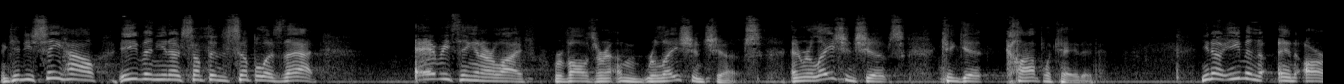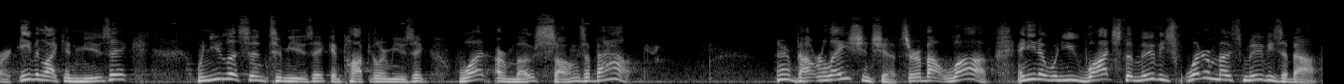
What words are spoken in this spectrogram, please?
And can you see how even, you know, something as simple as that, everything in our life revolves around relationships. And relationships can get complicated. You know, even in art, even like in music, when you listen to music and popular music, what are most songs about? They're about relationships. They're about love. And you know, when you watch the movies, what are most movies about?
